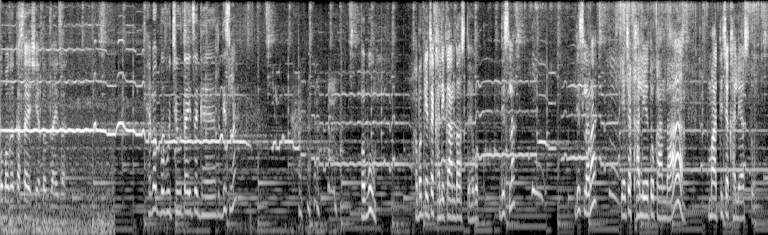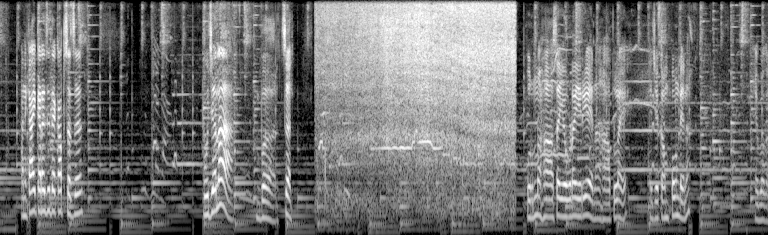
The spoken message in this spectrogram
Road बघा कसा आहे शेतात जायचा. हे बघ बाबू चिवताईचं घर दिसलं? बाबू हा बघ याच्या खाली कांदा असतो हे बघ. दिसला? दिसला ना? याच्या खाली येतो कांदा हा? मातीच्या खाली असतो. आणि काय करायचं त्या कापसाचं? पूजेला? बर चल. पूर्ण हा असा एवढा एरिया आहे ना हा आपला आहे. हे जे कंपाऊंड आहे ना हे बघा.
